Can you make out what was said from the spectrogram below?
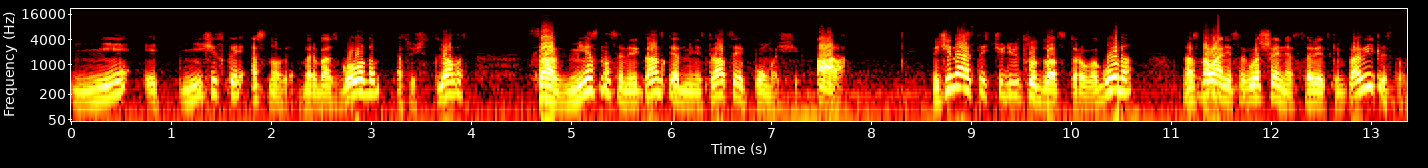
неэтнической основе. Борьба с голодом осуществлялась совместно с американской администрацией помощи АРА. Начиная с 1922 года, на основании соглашения с советским правительством,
